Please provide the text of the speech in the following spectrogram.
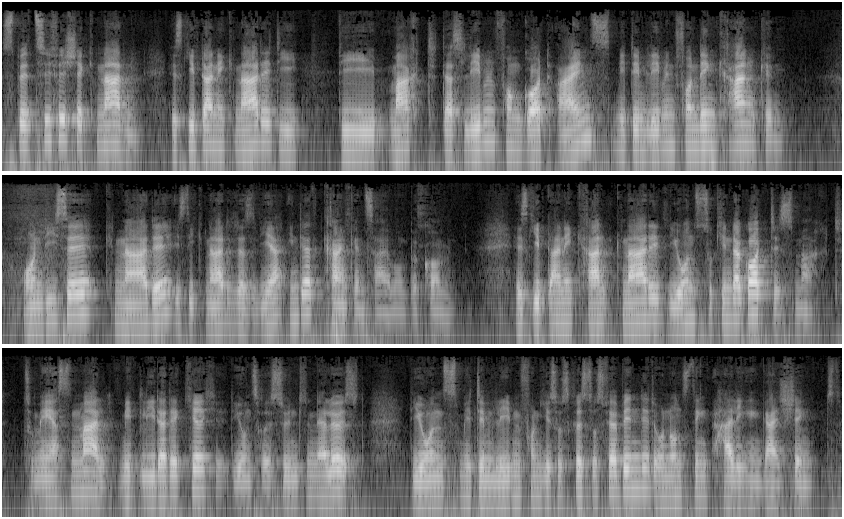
spezifische Gnaden. Es gibt eine Gnade, die, die macht das Leben von Gott eins mit dem Leben von den Kranken. Und diese Gnade ist die Gnade, dass wir in der Krankensalbung bekommen. Es gibt eine Gnade, die uns zu Kinder Gottes macht. Zum ersten Mal Mitglieder der Kirche, die unsere Sünden erlöst die uns mit dem Leben von Jesus Christus verbindet und uns den Heiligen Geist schenkt.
